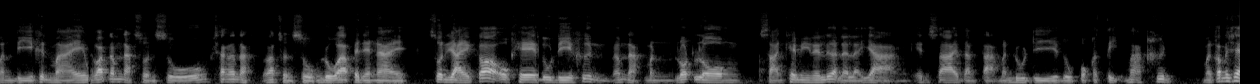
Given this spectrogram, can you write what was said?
มันดีขึ้นไหมวัดน้ำหนักส่วนสูงชั่งน้ำหนักวัดส่วนสูงดูว่าเป็นยังไง ส่วนใหญ่ก็โอเคดูดีขึ้น น้ำหนักมันลดลงสารเคมีในเลือดหลาย ๆ อย่างเอนไซม์ต่างๆ มันดูดีดูปกติมากขึ้น มันก็ไม่ใช่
